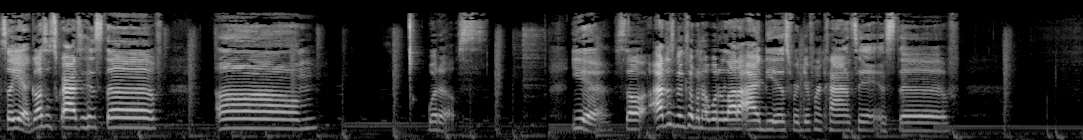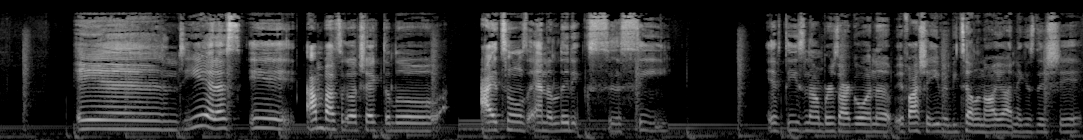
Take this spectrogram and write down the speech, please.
so yeah, go subscribe to his stuff. Um, what else? Yeah, so I just been coming up with a lot of ideas for different content and stuff. And yeah, that's it. I'm about to go check the little iTunes analytics and see if these numbers are going up. If I should even be telling all y'all niggas this shit.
